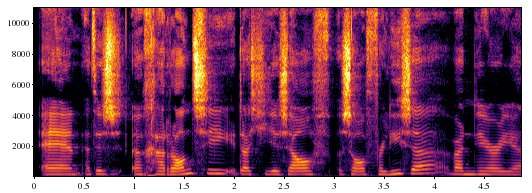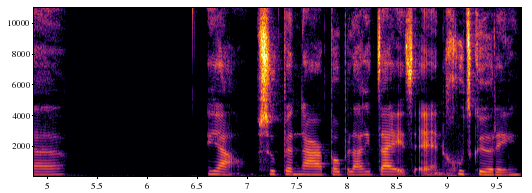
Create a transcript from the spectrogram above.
En het is een garantie dat je jezelf zal verliezen wanneer je ja, op zoek bent naar populariteit en goedkeuring.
